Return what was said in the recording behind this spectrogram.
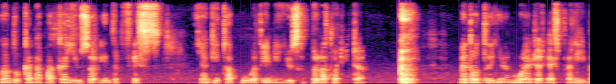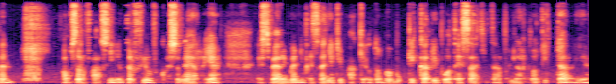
menentukan apakah user interface yang kita buat ini usable atau tidak metodenya mulai dari eksperimen observasi, interview, kuesioner ya. Eksperimen biasanya dipakai untuk membuktikan hipotesa kita benar atau tidak ya.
